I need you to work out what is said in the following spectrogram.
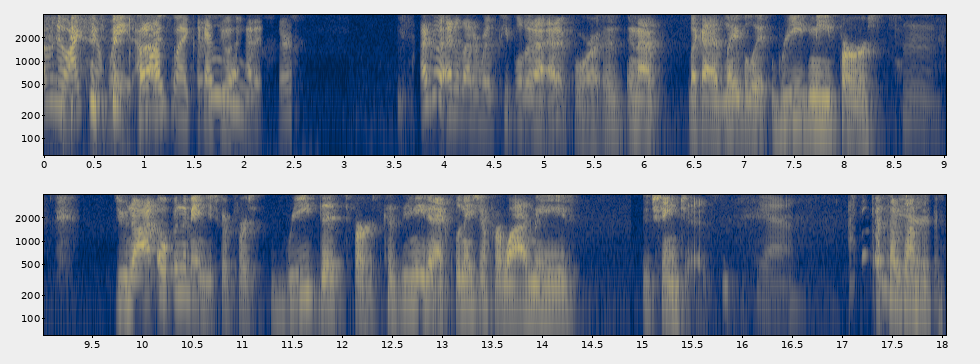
Oh no, I can't wait. I'm always like, I do an edit letter. I do an edit letter with people that I edit for, and and I like I label it "Read me first. Mm, Do not open the manuscript first. Read this first because you need an explanation for why I made the changes. yeah. I think But I'm sometimes weird. it's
